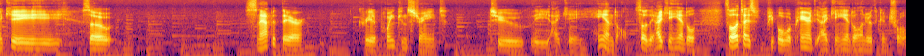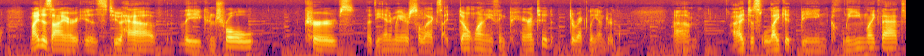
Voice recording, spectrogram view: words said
IK, so snap it there, create a point constraint to the IK handle. So the IK handle, so a lot of times people will parent the IK handle under the control. My desire is to have the control curves that the animator selects. I don't want anything parented directly under them. Um, I just like it being clean like that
